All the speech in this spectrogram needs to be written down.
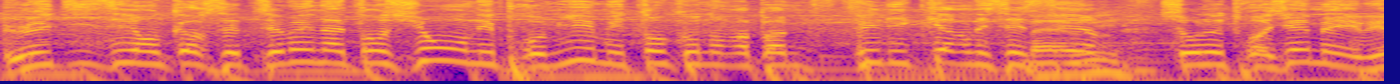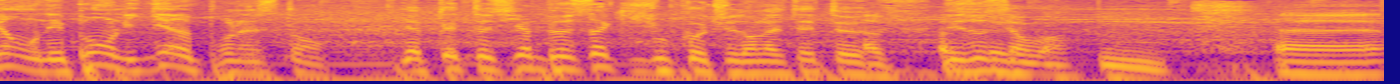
le disait encore cette semaine. Attention, on est premier, mais tant qu'on n'aura pas fait l'écart nécessaire Ben oui. sur le troisième, eh bien, on n'est pas en Ligue 1 pour l'instant. Il y a peut-être aussi un peu ça qui joue coach dans la tête des. Auxerrois. Euh,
